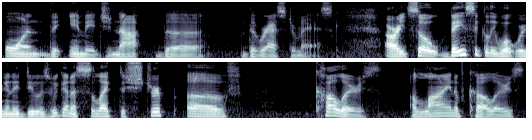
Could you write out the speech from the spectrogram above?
on the image, not the the raster mask. All right. So basically, what we're going to do is we're going to select a strip of colors a line of colors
